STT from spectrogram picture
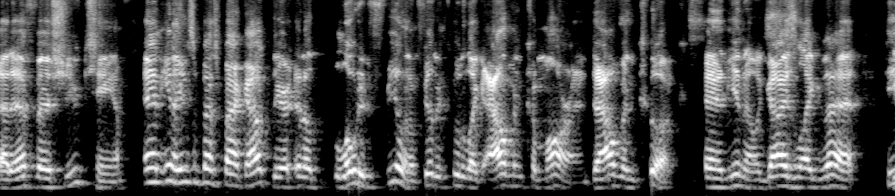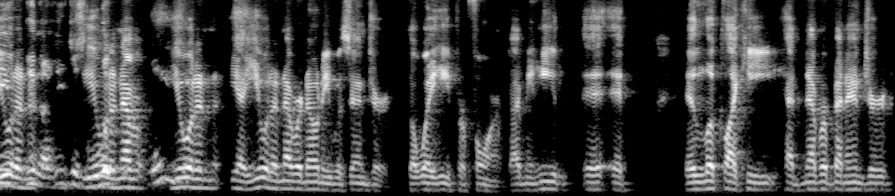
that FSU camp. And, you know, he's the best back out there in a loaded field, in a field included like Alvin Kamara and Dalvin Cook and, you know, guys like that. He, you would have, you know, he just you would have never, amazing. you would have, yeah, you would have never known he was injured the way he performed. I mean, he, it, it, it looked like he had never been injured.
